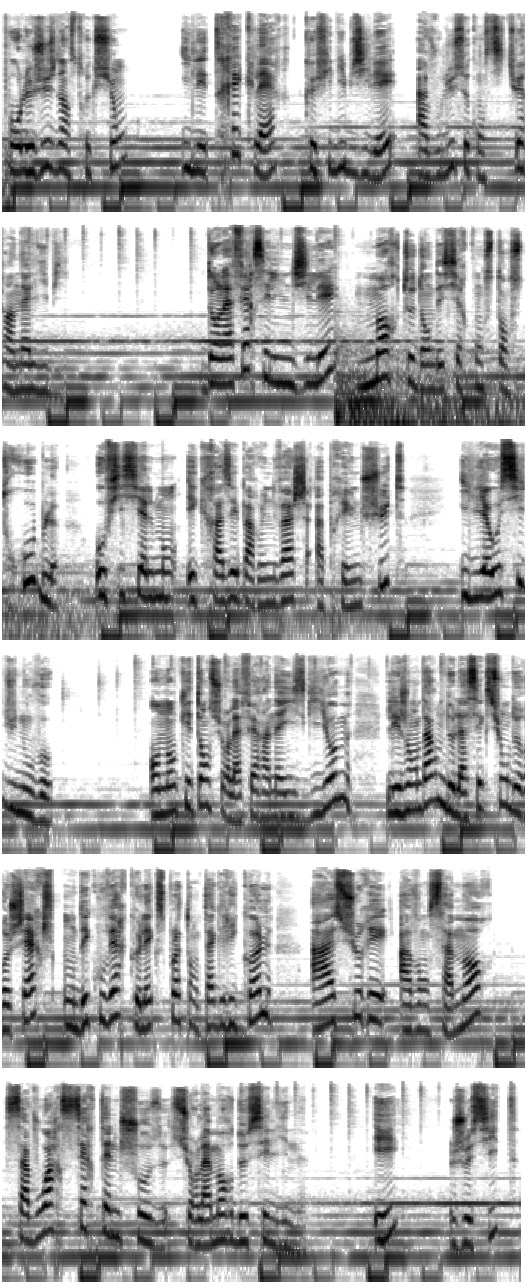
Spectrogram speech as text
Pour le juge d'instruction, il est très clair que Philippe Gillet a voulu se constituer un alibi. Dans l'affaire Céline Gillet, morte dans des circonstances troubles, officiellement écrasée par une vache après une chute, il y a aussi du nouveau. En enquêtant sur l'affaire Anaïs Guillaume, les gendarmes de la section de recherche ont découvert que l'exploitante agricole a assuré avant sa mort savoir certaines choses sur la mort de Céline et, je cite,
